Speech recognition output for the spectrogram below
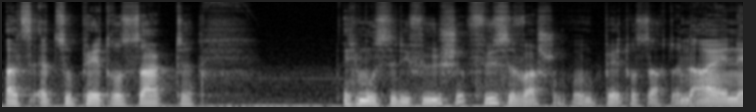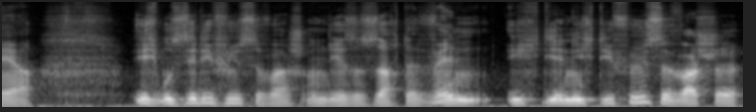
als er zu Petrus sagte, ich musste die Füße, Füße waschen. Und Petrus sagte, nein, Herr, ich muss dir die Füße waschen. Und Jesus sagte, wenn ich dir nicht die Füße wasche,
